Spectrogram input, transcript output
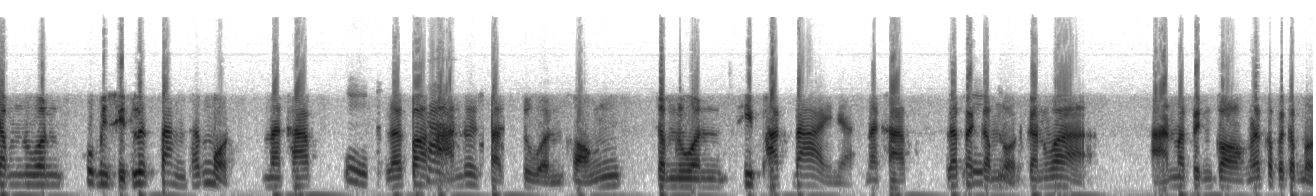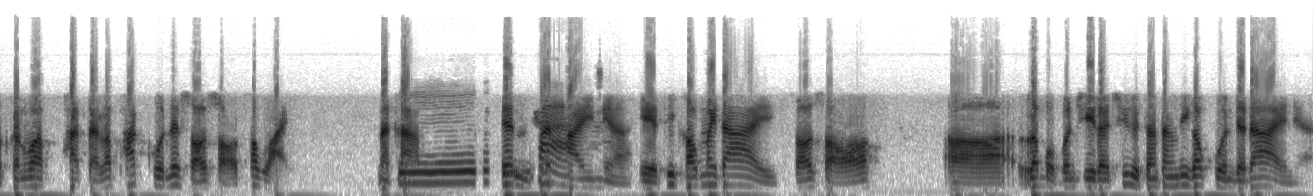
จำนวนผู้มีสิทธิ์เลือกตั้งทั้งหมดนะครับอืมแล้วก็ค่ะหารด้วยสัดส่วนของ จำนวนที่พักได้เนี่ยนะครับ แล้วไปกำหนดกันว่าหารมาเป็นกองแล้วก็ไปกำหนดกันว่าพรรคแต่ละพักควรได้สสเท่าไหร่นะครับอืมเช่นเพื่อค่ะไทยเนี่ยเหตุที่เขาไม่ได้สสเอ่อระบบบัญชีรายชื่อทั้งทั้งๆที่เขาควรจะได้เนี่ย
